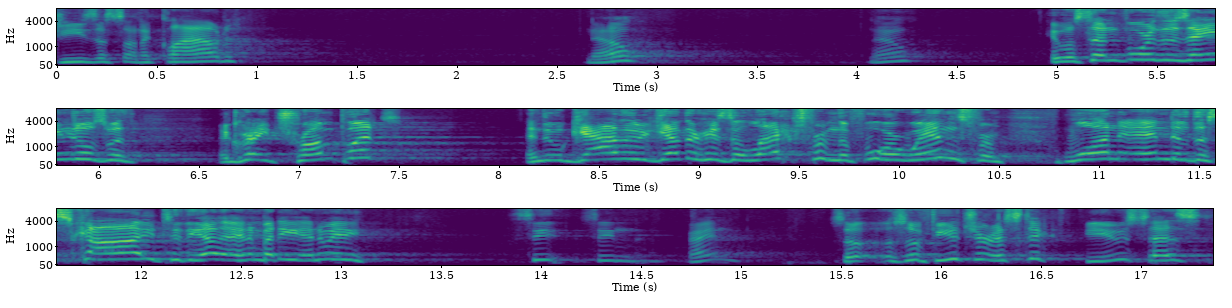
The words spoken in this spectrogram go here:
Jesus on a cloud? No? No? He will send forth his angels with a great trumpet, and they will gather together his elect from the four winds, from one end of the sky to the other. Anybody, anybody see, see right? So, so futuristic view says,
